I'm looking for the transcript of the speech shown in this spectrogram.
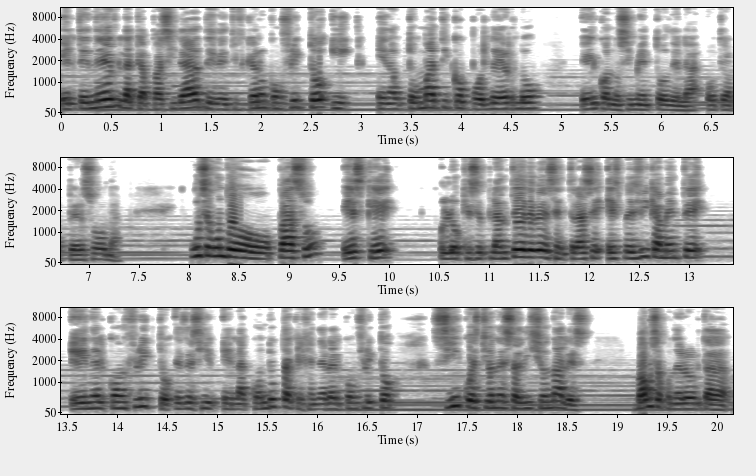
el tener la capacidad de identificar un conflicto y en automático ponerlo en conocimiento de la otra persona. Un segundo paso es que lo que se plantee debe centrarse específicamente en el conflicto, es decir, en la conducta que genera el conflicto sin cuestiones adicionales. Vamos a poner ahorita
